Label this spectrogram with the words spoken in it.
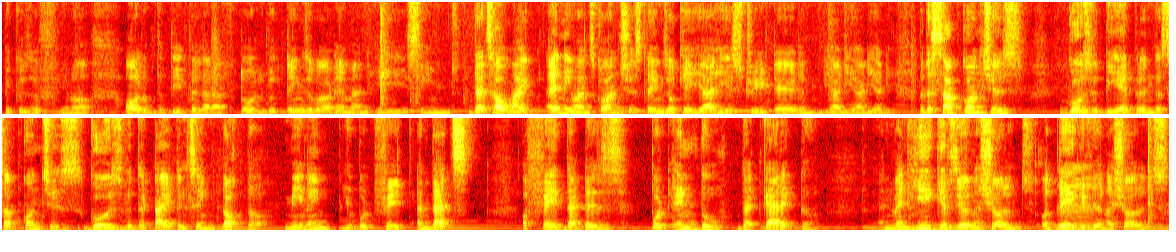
because of, you know, all of the people that I've told good things about him, and he seems. That's how my anyone's conscious thinks, okay, yeah, he is treated and yada yada yada. But the subconscious goes with the apron, the subconscious goes with the title saying doctor, meaning you put faith, and that's a faith that is put into that character. And when he gives you an assurance, or they Mm. give you an assurance,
